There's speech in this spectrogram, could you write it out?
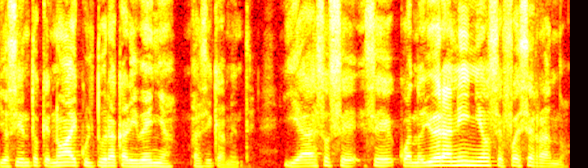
Yo siento que no hay cultura caribeña, básicamente. Y a eso se, cuando yo era niño se fue cerrando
